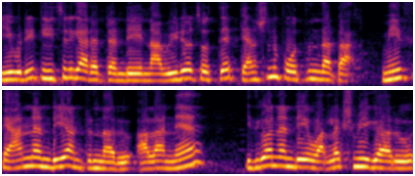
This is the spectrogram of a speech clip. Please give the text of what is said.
ఈవిడి టీచర్ గారటండి. నా వీడియో చూస్తే టెన్షన్ పోతుందట. మీ ఫ్యాన్ అండి అంటున్నారు. అలానే ఇదిగోనండి వరలక్ష్మి గారు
